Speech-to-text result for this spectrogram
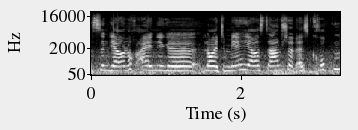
Es sind ja auch noch einige Leute mehr hier aus Darmstadt als Gruppen.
